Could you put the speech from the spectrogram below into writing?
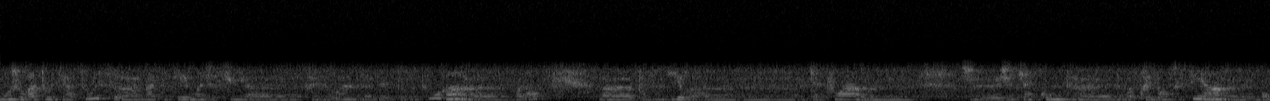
Bonjour à toutes et à tous. Euh, bah, écoutez, moi je suis euh, très heureuse d'être de retour. hein, euh, voilà. Pour vous dire à quel point je, tiens compte de votre présence aussi. hein. Bon,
